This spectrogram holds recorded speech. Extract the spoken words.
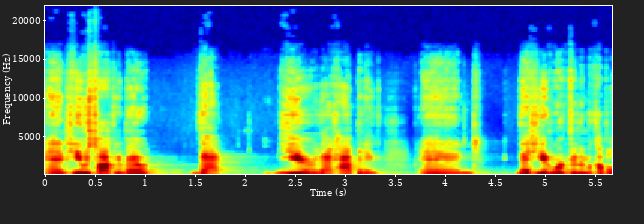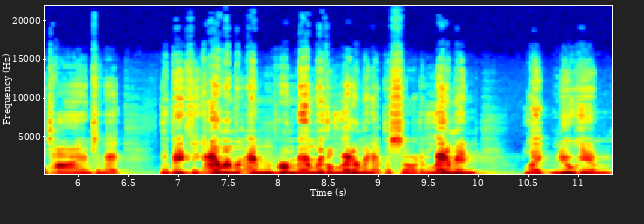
and he was talking about that year, that happening, and that he had worked with him a couple times, and that the big thing. And I remember, I remember the Letterman episode, and Letterman like knew him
